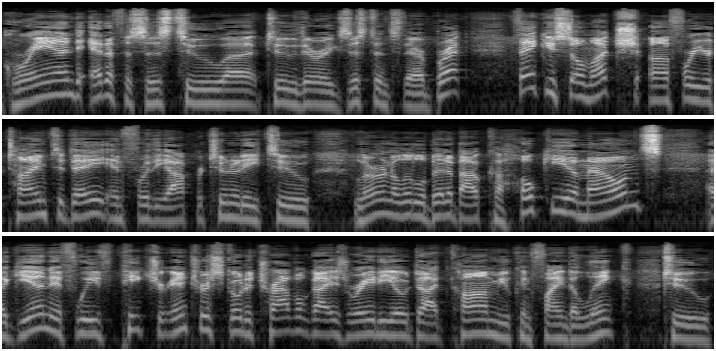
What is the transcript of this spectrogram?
grand edifices to uh, to their existence there. Brett, thank you so much uh, for your time today and for the opportunity to learn a little bit about Cahokia Mounds. Again, if we've piqued your interest, go to travelguysradio.com. You can find a link to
